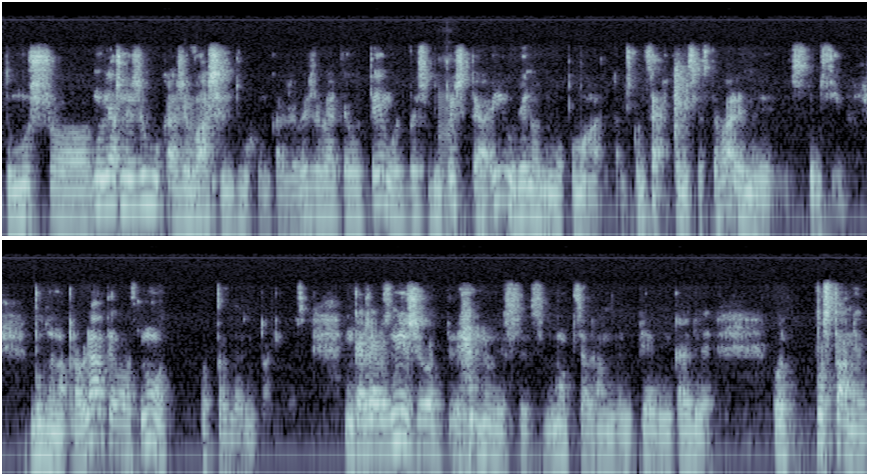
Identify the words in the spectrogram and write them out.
Тому що ну я ж не живу, каже, вашим духом. Каже, ви живете от тим, от ви собі Мгм. пишете, а і один одному допомагати там з концертами, з фестивалями, з тим всім. Буду направляти вас. Ну, от, от приблизно так якось. Він каже, розумієш, от ну, сидимо 50 грам він каже, диви, От постане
